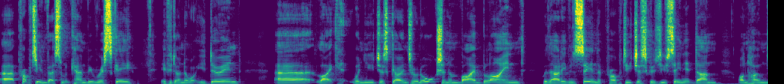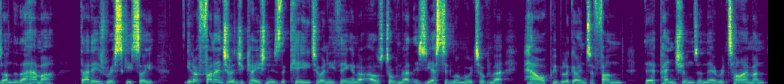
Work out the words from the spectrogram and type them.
uh, property investment can be risky if you don't know what you're doing. Uh, like when you just go into an auction and buy blind without even seeing the property, just because you've seen it done on Homes Under the Hammer that is risky. So, you know, financial education is the key to anything. And I, was talking about this yesterday when we were talking about how people are going to fund their pensions and their retirement.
